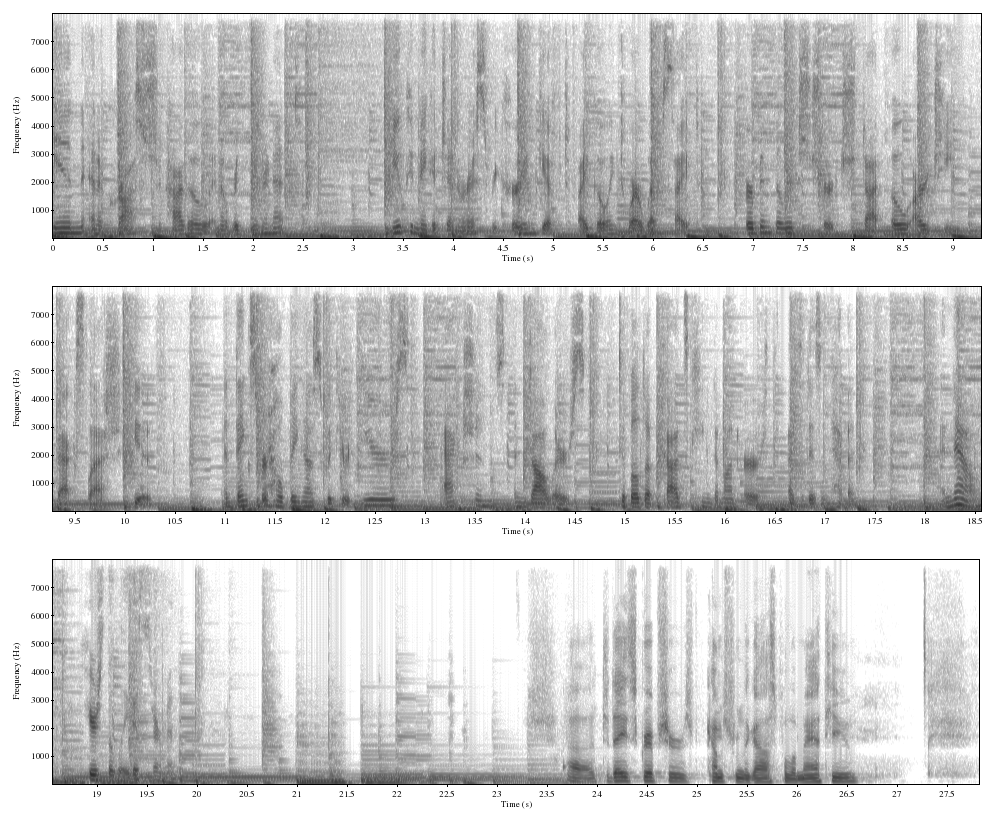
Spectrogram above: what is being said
in and across Chicago and over the internet? You can make a generous recurring gift by going to our website, urbanvillagechurch.org backslash give. And thanks for helping us with your ears, actions, and dollars to build up God's kingdom on earth as it is in heaven. And now, here's the latest sermon. Uh, today's scripture comes from the Gospel of Matthew,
